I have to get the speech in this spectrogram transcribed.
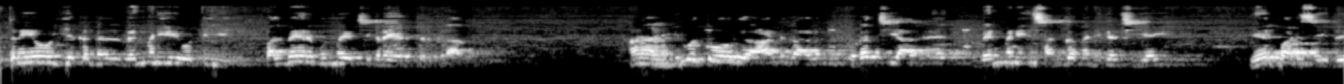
எத்தனையோ இயக்கங்கள் வெண்மணியை ஒட்டி பல்வேறு முன்முயற்சிகளை எடுத்திருக்கிறார்கள். ஆனால் இருபத்தி ஓரு ஆண்டு காலம் தொடர்ச்சியாக வெண்மணி சங்கம நிகழ்ச்சியை ஏற்பாடு செய்து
